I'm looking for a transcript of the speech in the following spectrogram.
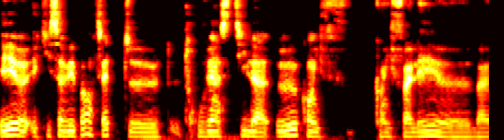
Et, euh, et qui savaient pas en fait euh, trouver un style à eux quand il quand il fallait euh, bah,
